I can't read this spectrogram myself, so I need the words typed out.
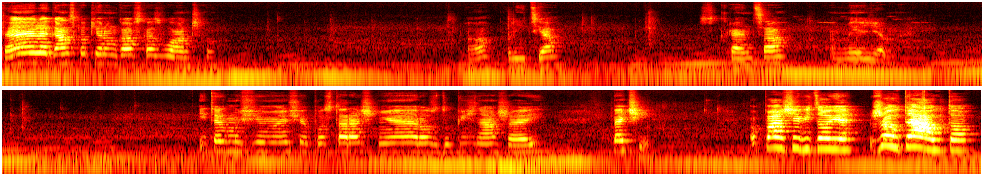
ten elegancko kierunkowskaz włączył. O, policja. Skręca, a my jedziemy. I też musimy się postarać nie rozdupić naszej beci. O, patrzcie widzowie, żółte auto!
